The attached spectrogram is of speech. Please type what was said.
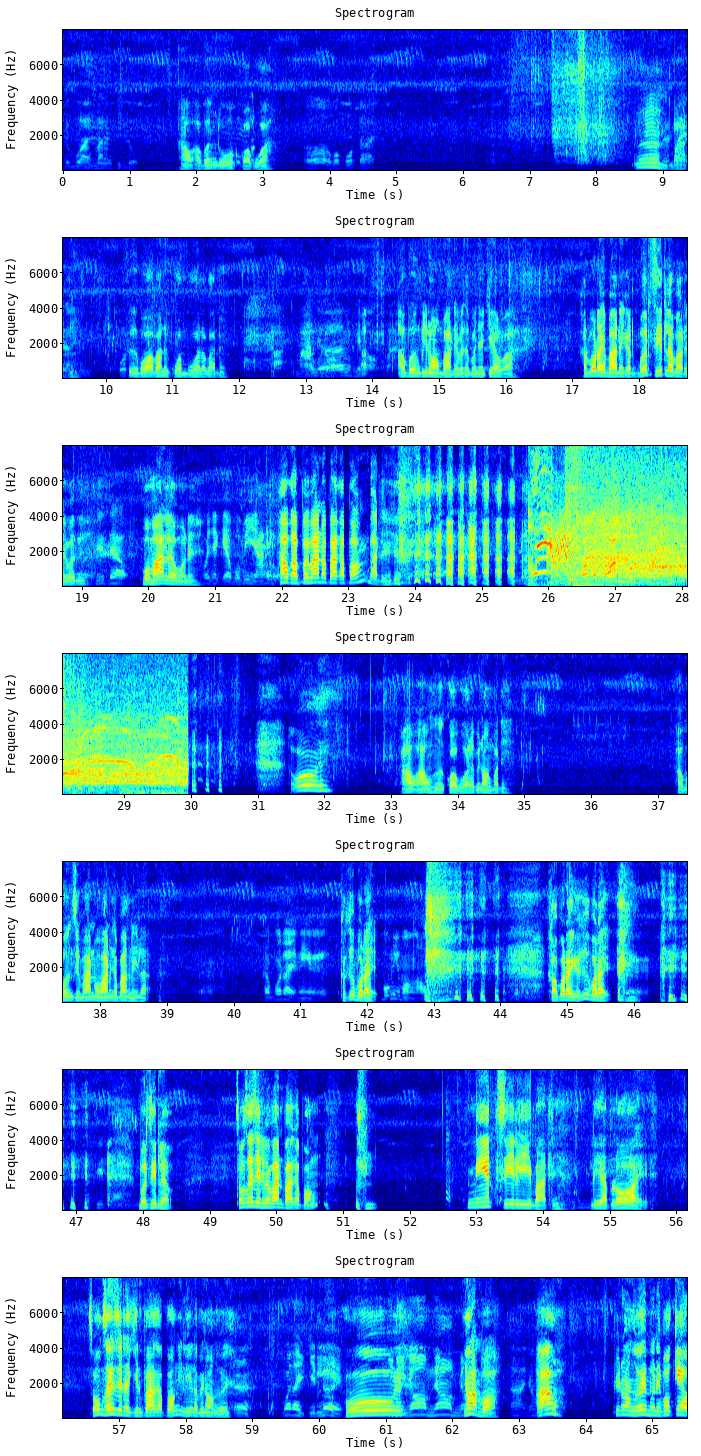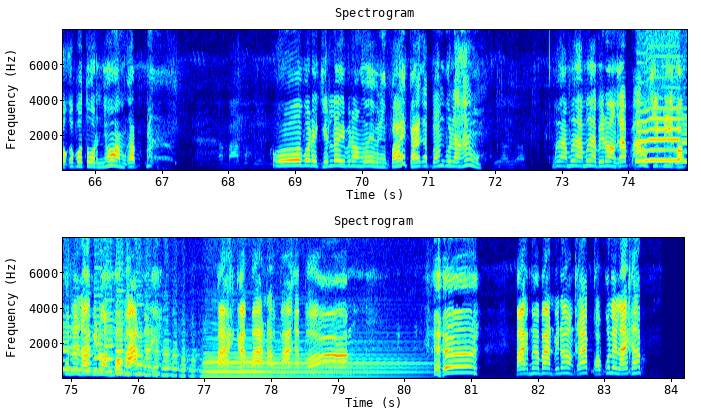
เดี๋ยวบัวให้มาทั้งสี่โลเอาเอาเบิ่งดูกอบัว เออบ่โพสก็ได้อืมบาทนี่คือบ่บาทนี่กวมบัวละบาทนี่บาทมานเบิ่นี่ดอกงพี่น้องบ้านเอาเบิ่งพี่น้องบาทนี่ว่าจะบ่ยายแก้วว่าคันบ่ได้บาทนี่ก็เบิดสิทธิ์แล้วบาทนี่ว่าสิคิดแล้วบ่หมานแล้วมื้อนี้พ่อใหญ่แก้วบ่มีหยังหรอกเฮากลับไปบ้านเอาปลากระป๋องบาทนี่ ปลากระป๋องอยู่หลายนี่โอ้ย เอาเอาเหือกอบัวแล้วพี่น้องบัดนี้ เอาเบิ้งสิมันบ่มันกับบ้างนี่ละก็บ่ได้นี่ก็คือบ่ได้บ่มีหมองเอาขับบ่ได้ก็คือบ่ได้เบิดสิทธิ์แล้วสงสัยสิได้ไปบ้านปลากระป๋องเม็ดซีรีบาทนี่เรียบร้อย สงสัยสิได้กินปลากระป๋องอีหลีล่ะพี่น้องเอ้ยเออบ่ได้กินเลยโอ้ยบ่ได้ย่อมย่อมย่อมบ่อ่าย่อมเอาพี่น้องเอ้ยมื้อนี้พ่อแก้วกับพ่อต้นย่อมครับถ้าบาปบ่คืนโอ้ยบ่ได้กินเลยพี่น้องเอ้ยวันนี้ไปปลากระป๋องพุ่นละเฮาเมื่อเมื่อเมื่อพี่น้องครับ เอาคลิปนี้ขอบคุณหลายๆพี่น้องบ่หมานมื้อนี้ไปกลับบ้านเฮาปลากระป๋อง ไปเมื่อบ้านพี่น้องครับ ขอบคุณหลายๆครับ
